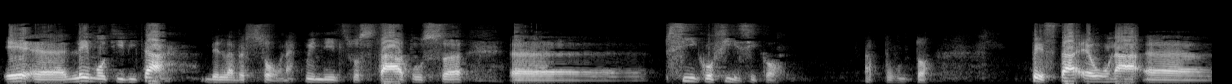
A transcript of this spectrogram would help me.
e eh, l'emotività della persona, quindi il suo status eh, psicofisico, appunto. Questa è una, eh,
